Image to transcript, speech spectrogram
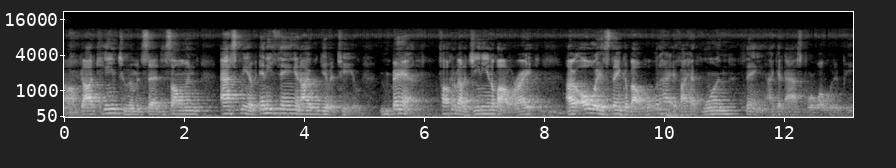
Um, God came to him and said, Solomon, ask me of anything and I will give it to you. Man, talking about a genie in a bottle, right? I always think about what would I, if I had one thing I could ask for, what would it be?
